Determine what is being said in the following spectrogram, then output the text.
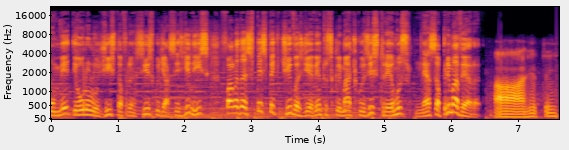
O meteorologista Francisco de Assis Diniz fala das perspectivas de eventos climáticos extremos nessa primavera. A gente tem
